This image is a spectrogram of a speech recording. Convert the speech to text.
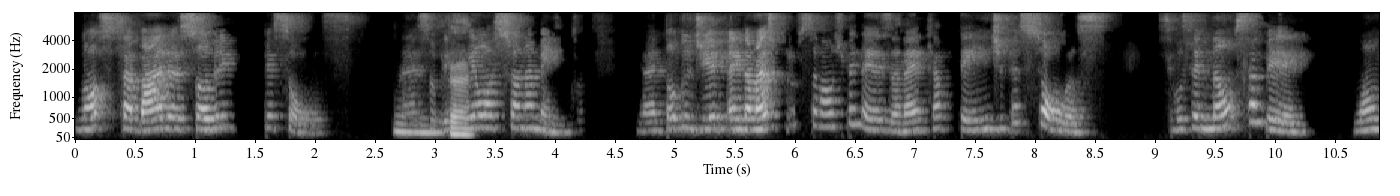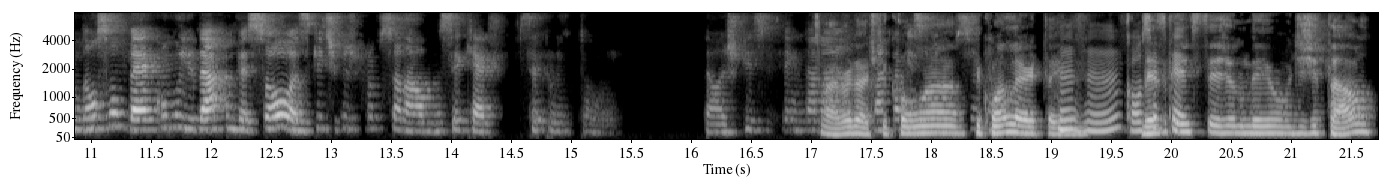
nosso trabalho é sobre pessoas, né? Uhum. Sobre É. relacionamento. Né? Todo dia, ainda mais o profissional de beleza, né? Que atende pessoas. Se você não saber, não, não souber como lidar com pessoas, que tipo de profissional você quer ser produtor? Então, acho que isso tem que estar Ah, é verdade, ficou, uma, um alerta aí, né? Uhum, com Mesmo que a certeza. gente esteja no meio digital,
